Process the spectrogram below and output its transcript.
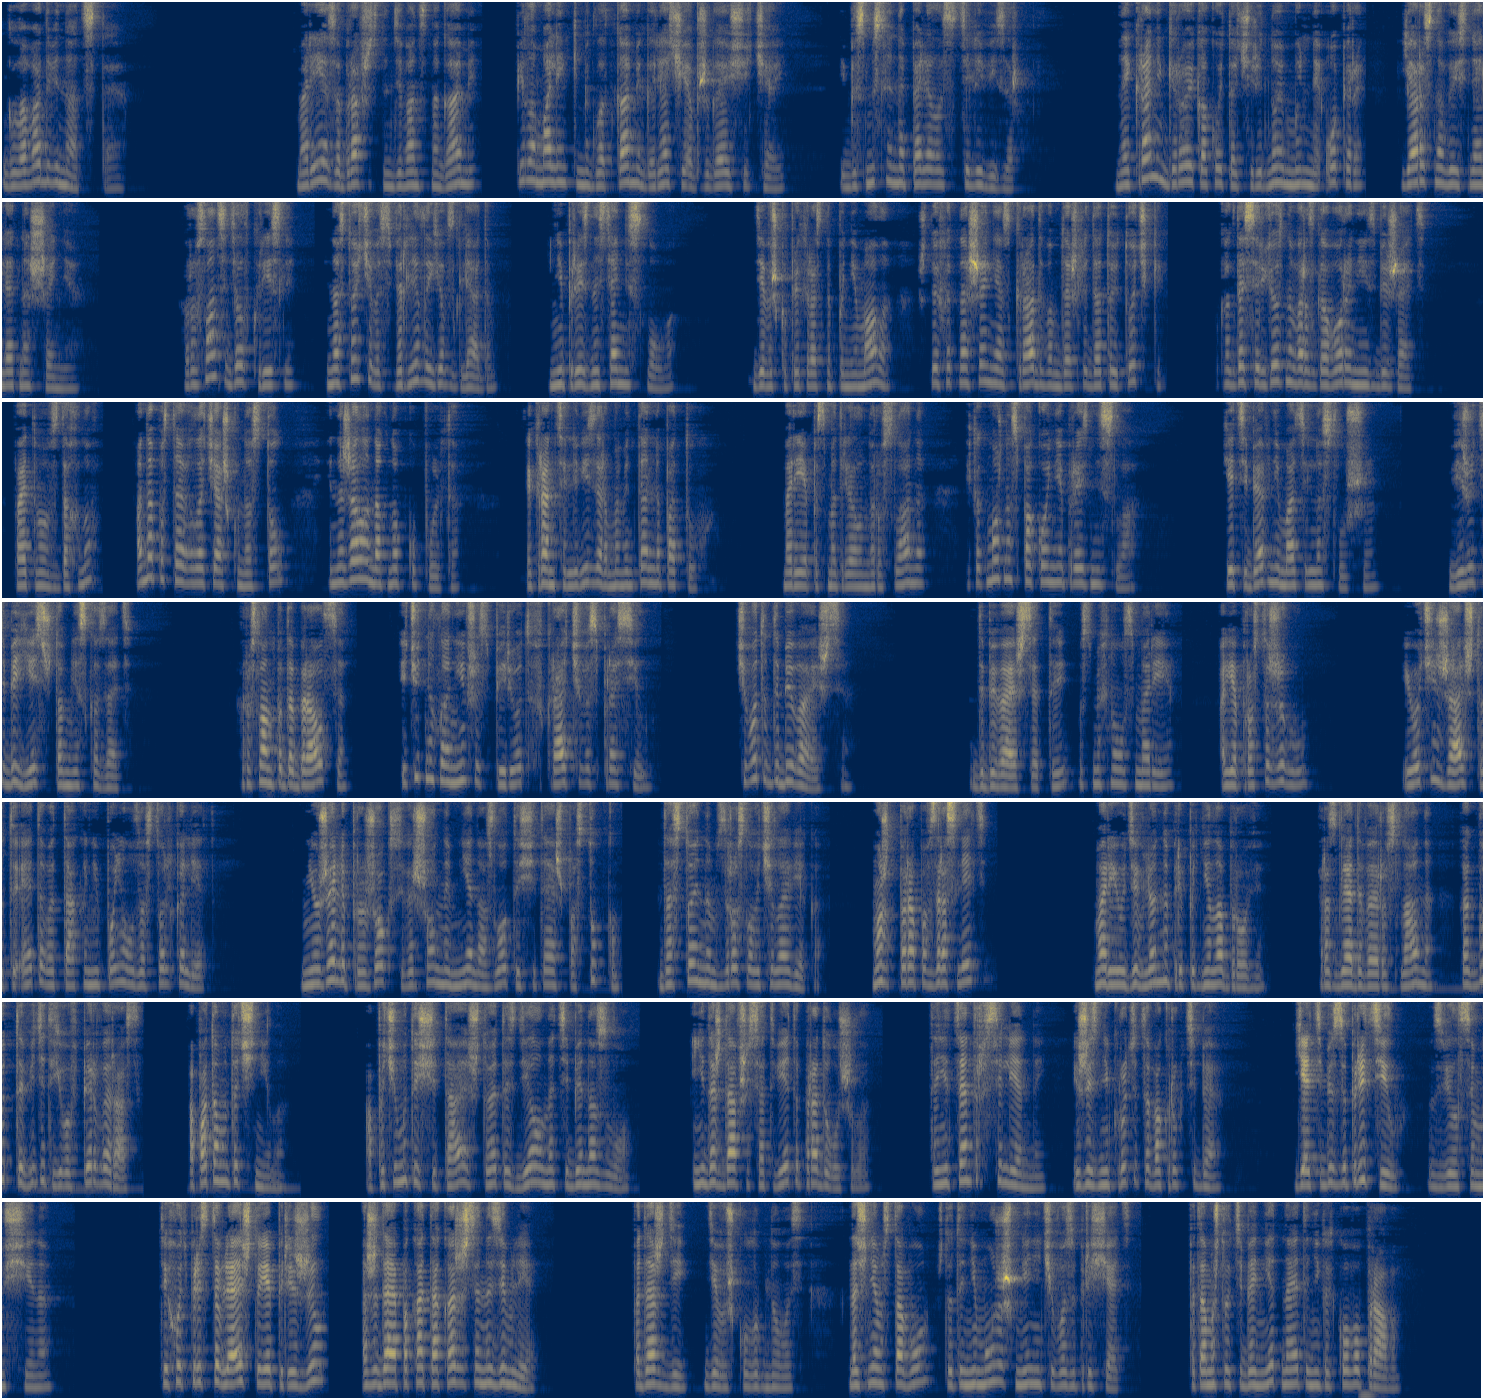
Глава двенадцатая Мария, забравшись на диван с ногами, пила маленькими глотками горячий обжигающий чай и бессмысленно пялилась в телевизор. На экране герои какой-то очередной мыльной оперы яростно выясняли отношения. Руслан сидел в кресле и настойчиво сверлил ее взглядом, не произнося ни слова. Девушка прекрасно понимала, что их отношения с Градовым дошли до той точки, когда серьезного разговора не избежать. Поэтому, вздохнув, она поставила чашку на стол и нажала на кнопку пульта. Экран телевизора моментально потух. Мария посмотрела на Руслана и как можно спокойнее произнесла. «Я тебя внимательно слушаю. Вижу, тебе есть что мне сказать». Руслан подобрался и, чуть наклонившись вперед, вкрадчиво спросил. «Чего ты добиваешься?» «Добиваешься ты?» — усмехнулась Мария. «А я просто живу. И очень жаль, что ты этого так и не понял за столько лет. Неужели прыжок, совершенный мне на зло, ты считаешь поступком, достойным взрослого человека? Может, пора повзрослеть?» Мария удивленно приподняла брови, разглядывая Руслана, как будто видит его в первый раз, а потом уточнила. «А почему ты считаешь, что это сделано тебе на зло?» И, не дождавшись ответа, продолжила. «Ты не центр вселенной, и жизнь не крутится вокруг тебя. Я тебе запретил — взвился мужчина. «Ты хоть представляешь, что я пережил, ожидая, пока ты окажешься на земле?» «Подожди», — девушка улыбнулась. «Начнем с того, что ты не можешь мне ничего запрещать, потому что у тебя нет на это никакого права».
